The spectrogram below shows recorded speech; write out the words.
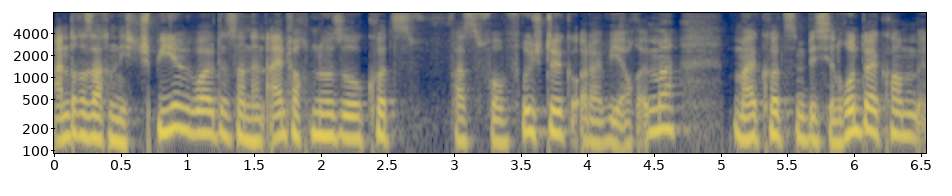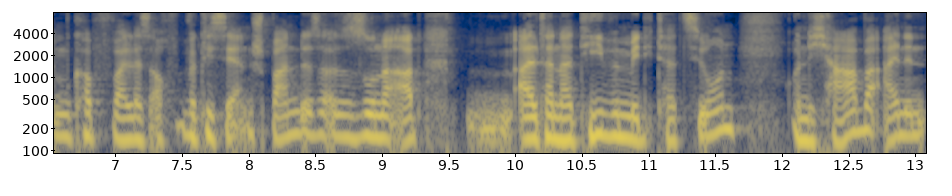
andere Sachen nicht spielen wollte, sondern einfach nur so kurz was vorm Frühstück oder wie auch immer, mal kurz ein bisschen runterkommen im Kopf, weil das auch wirklich sehr entspannt ist. Also so eine Art mm, alternative Meditation. Und ich habe einen,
